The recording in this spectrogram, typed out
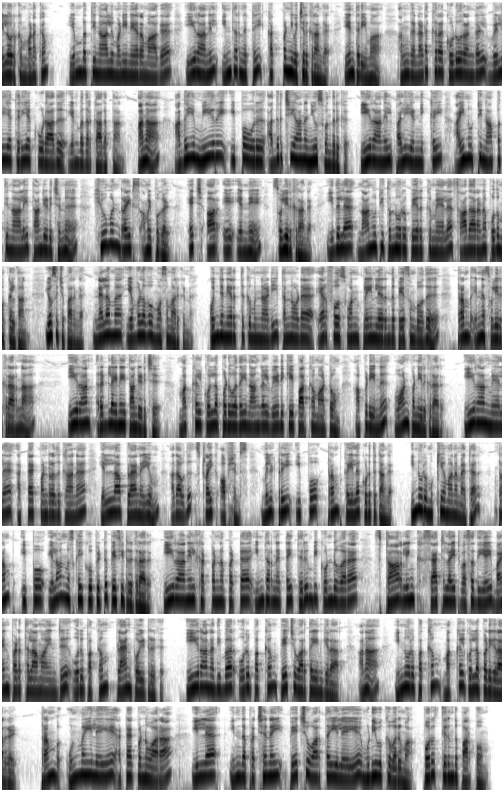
எல்லோருக்கும் வணக்கம். எண்பத்தி நாலு மணி நேரமாக ஈரானில் இன்டர்நெட்டை கட் பண்ணி வச்சிருக்கிறாங்க. ஏன் தெரியுமா? அங்கே நடக்கிற கொடூரங்கள் வெளியே தெரியக்கூடாது என்பதற்காகத்தான். ஆனால் அதையும் மீறி இப்போ ஒரு அதிர்ச்சியான நியூஸ் வந்திருக்கு. ஈரானில் பலி எண்ணிக்கை ஐநூற்றி நாற்பத்தி நாலை தாண்டிடுச்சுன்னு ஹியூமன் ரைட்ஸ் அமைப்புகள் ஹெச்ஆர்ஏஎன்ஏ சொல்லியிருக்கிறாங்க. இதில் நானூற்றி தொண்ணூறு பேருக்கு மேலே சாதாரண பொதுமக்கள் தான் யோசிச்சு பாருங்க நிலைமை எவ்வளவு மோசமாக இருக்குன்னு. கொஞ்ச நேரத்துக்கு முன்னாடி தன்னோட ஏர்ஃபோர்ஸ் ஒன் பிளெயின்ல இருந்து பேசும்போது ட்ரம்ப் என்ன சொல்லியிருக்கிறாருன்னா ஈரான் ரெட் லைனை தாண்டிடுச்சு. மக்கள் கொல்லப்படுவதை நாங்கள் வேடிக்கை பார்க்க மாட்டோம் அப்படின்னு வான் பண்ணியிருக்கிறாரு. ஈரான் மேலே அட்டாக் பண்ணுறதுக்கான எல்லா பிளானையும் அதாவது ஸ்ட்ரைக் ஆப்ஷன்ஸ் மிலிட்ரி இப்போது ட்ரம்ப் கையில் கொடுத்துட்டாங்க. இன்னொரு முக்கியமான மேட்டர் ட்ரம்ப் இப்போது எலான் மஸ்கை கூப்பிட்டு பேசிகிட்டு இருக்கிறாரு. ஈரானில் கட் பண்ணப்பட்ட இன்டர்நெட்டை திரும்பி கொண்டு வர ஸ்டார்லிங்க் சேட்டலைட் வசதியை பயன்படுத்தலாமா என்று ஒரு பக்கம் பிளான் போயிட்டுருக்கு ஈரான் அதிபர் ஒரு பக்கம் பேச்சுவார்த்தை என்கிறார். ஆனால் இன்னொரு பக்கம் மக்கள் கொல்லப்படுகிறார்கள். ட்ரம்ப் உண்மையிலேயே அட்டாக் பண்ணுவாரா? இல்ல இந்த பிரச்சனை பேச்சுவார்த்தையிலேயே முடிவுக்கு வருமா? பொறுத்திருந்து பார்ப்போம்.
